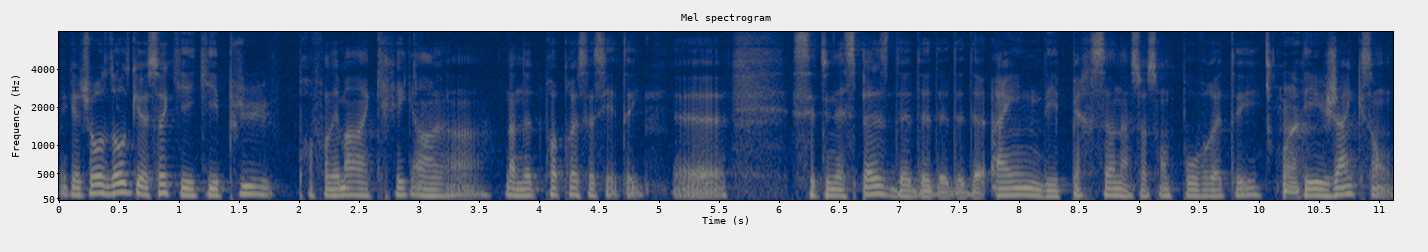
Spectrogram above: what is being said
il y a quelque chose d'autre que ça qui, est plus profondément ancré dans notre propre société. Euh, c'est une espèce de, haine des personnes en situation de pauvreté, des gens qui sont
